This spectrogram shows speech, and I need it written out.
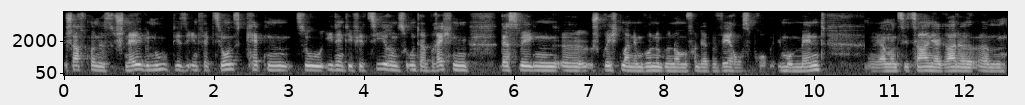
schafft man es schnell genug, diese Infektionsketten zu identifizieren, zu unterbrechen. Deswegen äh, spricht man im Grunde genommen von der Bewährungsprobe. Im Moment wir haben uns die Zahlen ja gerade ähm,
